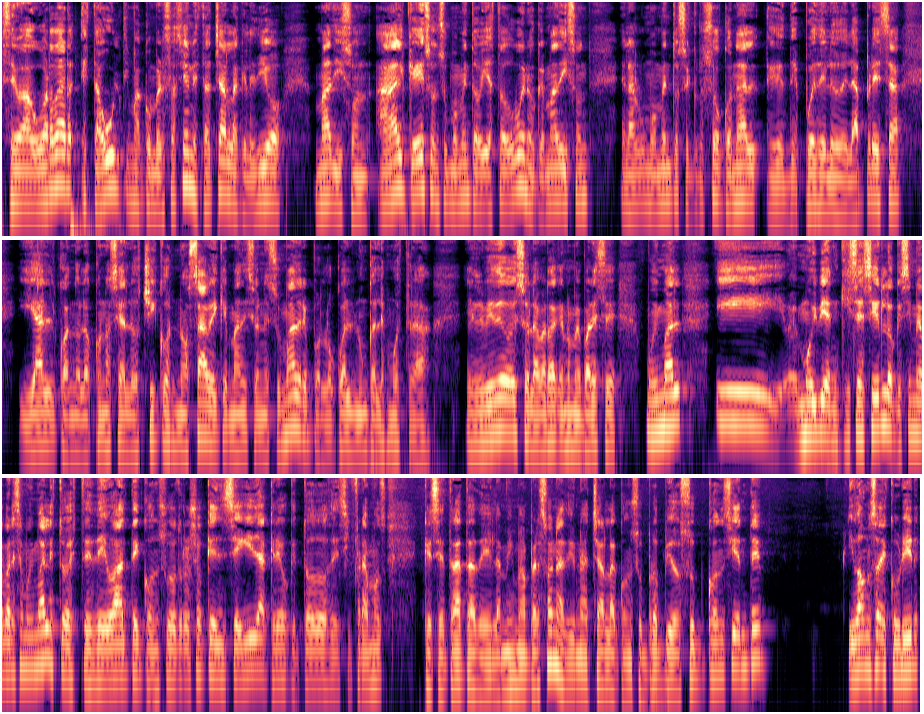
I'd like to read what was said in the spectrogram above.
se va a guardar esta última conversación, esta charla que le dio Madison a Al, que eso en su momento había estado bueno, que Madison en algún momento se cruzó con Al eh, después de lo de la presa y Al cuando lo conoce a los chicos no sabe que Madison es su madre, por lo cual nunca les muestra el video, eso la verdad que no me parece muy mal. Y eh, muy bien, quise decir lo que sí me parece muy mal es todo este debate con su otro yo que enseguida creo que todos desciframos que se trata de la misma persona, de una charla con su propio subconsciente y vamos a descubrir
